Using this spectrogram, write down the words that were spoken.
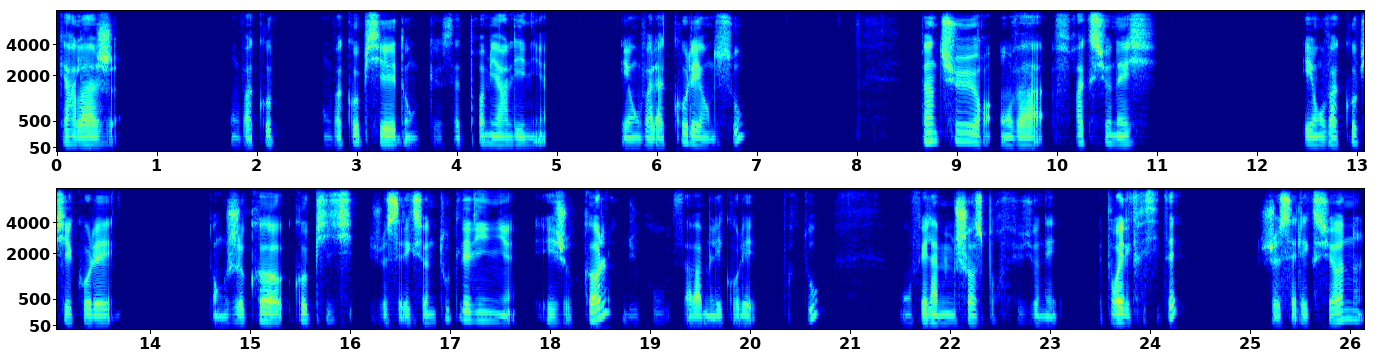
Carrelage, on va, on va copier donc cette première ligne et on va la coller en dessous. Peinture, on va fractionner et on va copier-coller. Donc je copie, je sélectionne toutes les lignes et je colle. Du coup, ça va me les coller partout. On fait la même chose pour fusionner, pour électricité. Je sélectionne,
